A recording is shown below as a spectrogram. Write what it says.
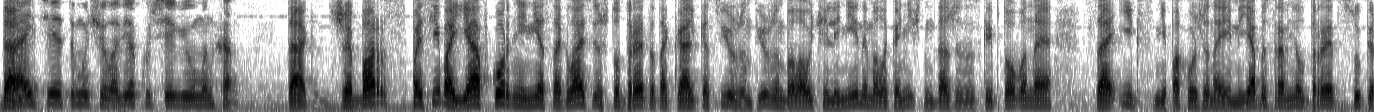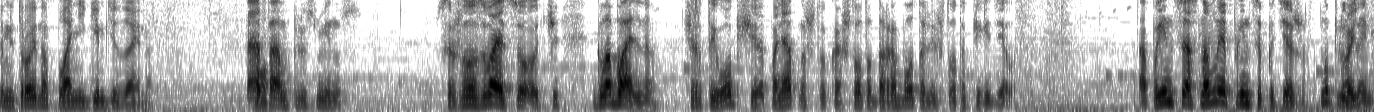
Так, Дайте этому человеку серию Манхан. Так, Джебар, спасибо. Я в корне не согласен, что Dread это калька с Fusion. Fusion была очень линейным и лаконичным, даже заскриптованная с X, не похожа на Эми. Я бы сравнил Dread с Супер Метроидом в плане геймдизайна. А О. там плюс-минус. Что называется, о, ч- глобально черты общие. Понятно, что что-то доработали, что-то переделали. А принципы, основные принципы те же. Ну, плюс Ой. Эми.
